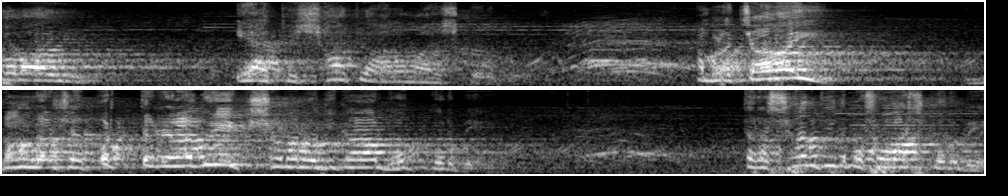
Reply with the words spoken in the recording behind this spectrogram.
সবাই, একই সাথে আরামায়েশ করব। আমরা চাই বাংলাদেশের প্রত্যেক নাগরিক সমান অধিকার ভোগ করবে। তারা শান্তিতে বসবাস করবে।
